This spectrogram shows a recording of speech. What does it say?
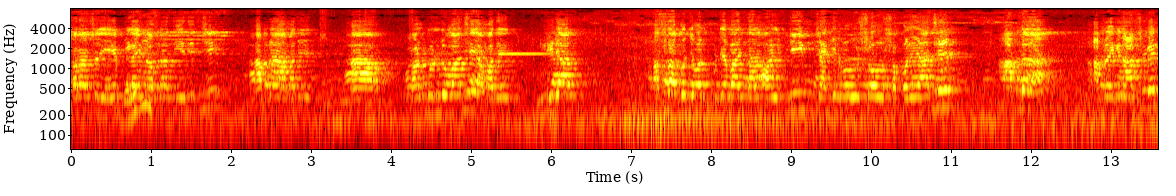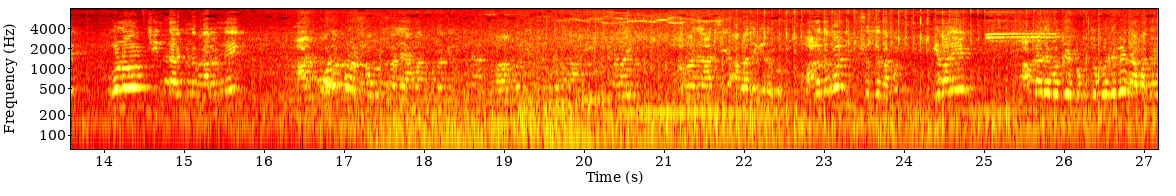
সরাসরি হেল্পলাইন আমরা দিয়ে দিচ্ছি। আপনারা আমাদের কন্ট্রোল রুম আছে আমাদের লিডার আশরাফুজ্জামান খুঁজে তার অল টিম জাকির বাবু সহ সকলে আছেন। আপনারা আপনারা এখানে আসবেন। কোনো চিন্তার কোনো কারণ নেই। আর বড় বড় সমস্যা হলে আমার সবাই আমাদের আছি আপনাদেরকে এরকম ভালো থাকুন সুস্থ থাকুন। এবারে আপনাদের মধ্যে বক্তব্য দেবেন আমাদের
